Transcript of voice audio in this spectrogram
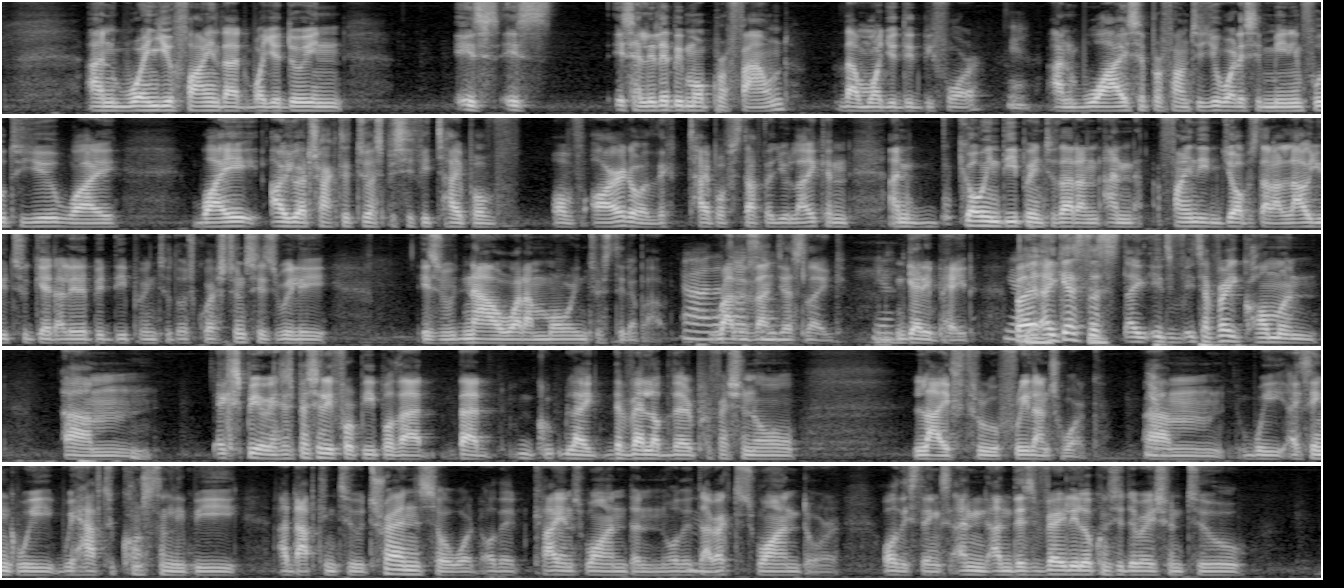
and when you find that what you're doing is is is a little bit more profound than what you did before, Yeah. and why is it profound to you? What is it meaningful to you? Why why are you attracted to a specific type of of art or the type of stuff that you like and and going deeper into that and, and finding jobs that allow you to get a little bit deeper into those questions is really is now what I'm more interested about, that's rather awesome. than just like Yeah. getting paid. Yeah. But I guess that's like it's it's a very common um, experience, especially for people that that like develop their professional life through freelance work. Yeah. Um, we I think we we have to constantly be adapting to trends or what other clients want and other directors want or all these things, and and there's very little consideration to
